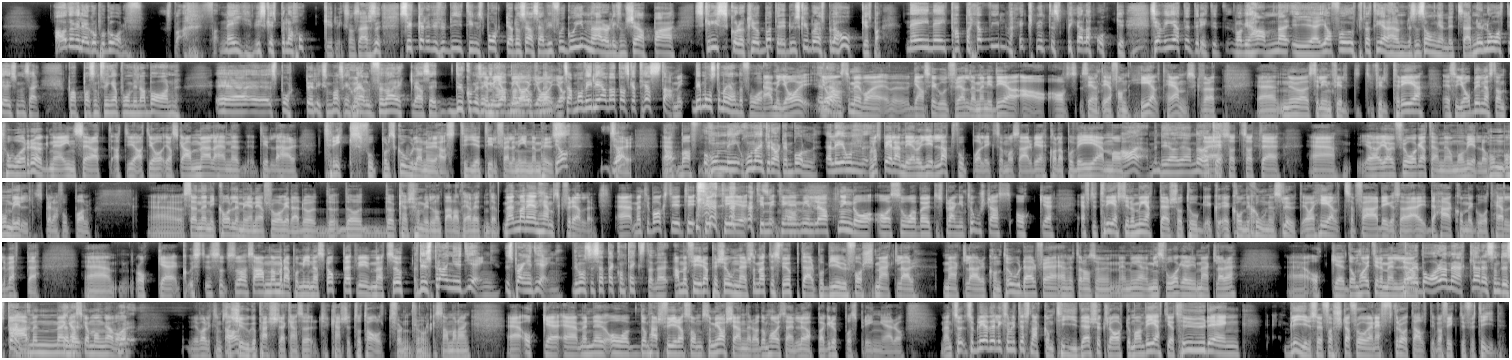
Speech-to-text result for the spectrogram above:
Ja, då vill jag gå på golf. Bara, fan, nej, vi ska spela hockey. hockey. Liksom, så, här. så cyklade vi förbi Team Sport, ja, då sa jag så här, vi får gå in här och liksom köpa skridskor och klubba till dig. Du ska ju börja spela hockey. Så bara, nej, nej pappa, jag vill verkligen inte spela hockey. Så jag vet inte riktigt vad vi hamnar i. Eh, jag får uppdatera här under säsongen lite. Så här. Nu låter jag ju som en så här, pappa som tvingar på mina barn eh, sporter, liksom, man ska Men- själv förverkliga sig. Du kommer säkert jag- hamna där jag- jag- man vill ju ändå att han ska testa. Men- det måste man ju ändå få. Ja, men jag, Eller jag anser mig vara en ganska god förälder, men i det avseendet är jag fan helt hemsk. För att eh, nu har Celine fyllt, fyllt tre, eh, så jag blir nästan tårögd när jag inser att, att, jag, att jag, jag ska anmäla henne till det här Tricks fotbollsskola nu i höst, tio tillfällen inomhus. Ja. Så här. Ja. Eh, bara hon, är, hon har inte rört en boll. Eller hon... hon har spelat en del och gillat fotboll liksom och så här, vi har kollat på VM och Ja, ja, men det är ändå okej. Eh, Så, att- så att, eh, jag, jag har ju frågat henne om hon vill och hon, hon vill spela fotboll. Och sen när Nicole är med när jag frågar där, då, då, då, då kanske hon vill något annat, jag vet inte. Men man är en hemsk förälder. Eh, men tillbaks till, till, till, till, min- löpning då, och så var jag ute och sprang i torsdags och eh, efter tre kilometer så tog konditionen slut. Jag var helt så färdig och så, nej, det här kommer gå åt helvete. Och eh, så, så, så hamnade man där på midnattsloppet, vi möts upp Du sprang ju ett gäng. Du sprang ett gäng. Du måste sätta kontexten där. ja, men fyra personer. Så möttes vi upp där på Bjurfors mäklar, mäklarkontor där, för en av de som är med, min svåger är ju mäklare. Eh, och eh, de har ju till och med en Var det bara mäklare som du sprang Ja, med? men, men Eller ganska många var. var det... det- var liksom så Ja. 20 pers där kanske, kanske totalt från, från olika sammanhang. Eh, och, eh, men, eh, och de här fyra som, som jag känner, då, de har ju så en löpargrupp och springer. Och, men så, så blev det liksom lite snack om tider såklart och man vet ju att hur det än blir så är första frågan efteråt alltid vad fick du för tid?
